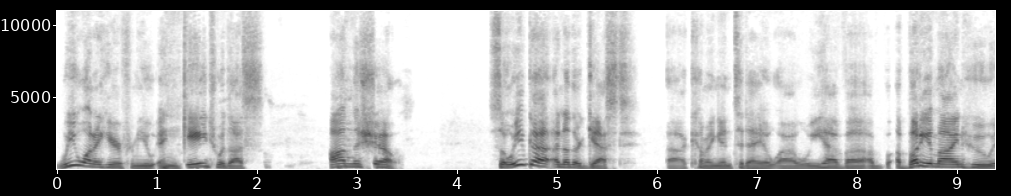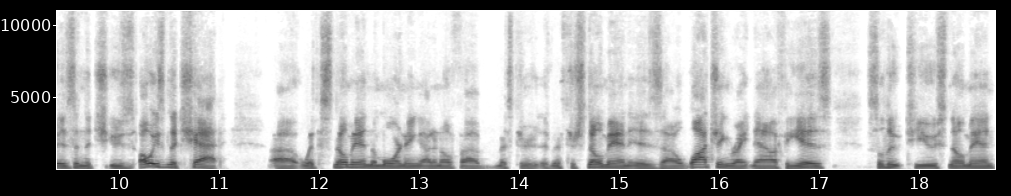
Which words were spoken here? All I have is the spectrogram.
We want to hear from you. Engage with us on the show. So we've got another guest uh, coming in today. Uh, we have uh, a, a buddy of mine who is in the who's always in the chat uh, with Snowman in the morning. I don't know if uh, Mr. Mr. Snowman is uh, watching right now. If he is, salute to you, Snowman,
